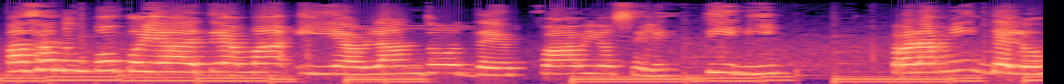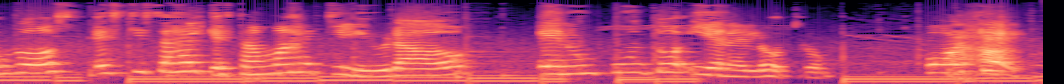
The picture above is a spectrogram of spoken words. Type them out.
Pasando un poco ya de tema y hablando de Fabio Celestini, para mí de los dos es quizás el que está más equilibrado en un punto y en el otro. ¿Por qué?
